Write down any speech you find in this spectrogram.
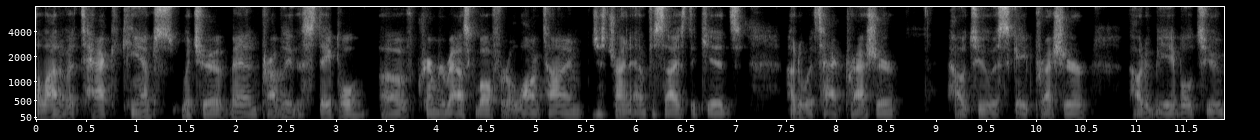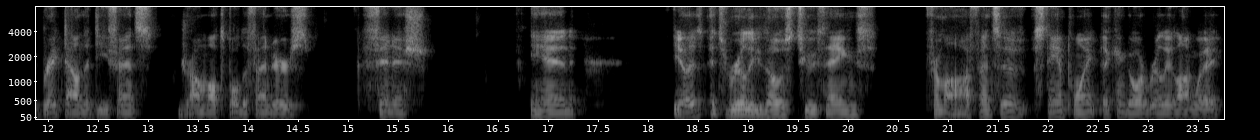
a lot of attack camps, which have been probably the staple of Kramer basketball for a long time, just trying to emphasize to kids how to attack pressure, how to escape pressure, how to be able to break down the defense, draw multiple defenders, finish, and, you know, it's, it's really those two things from an offensive standpoint that can go a really long way.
